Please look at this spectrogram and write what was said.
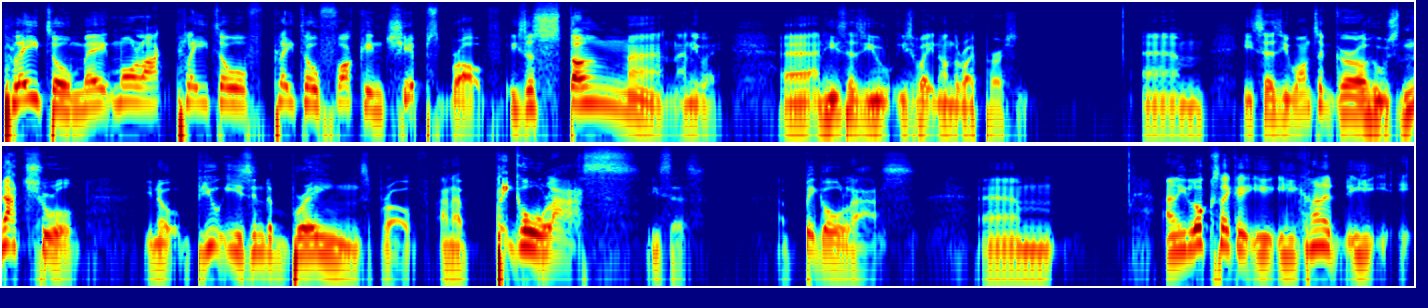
Plato, mate. More like Plato, Plato fucking chips, bruv. He's a stone man. Anyway. Uh, and he says he, he's waiting on the right person. Um, he says he wants a girl who's natural. You know, beauty is in the brains, bruv. And a big ol' ass, he says. A big ol' ass. Um, and he looks like a he, he kind of he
